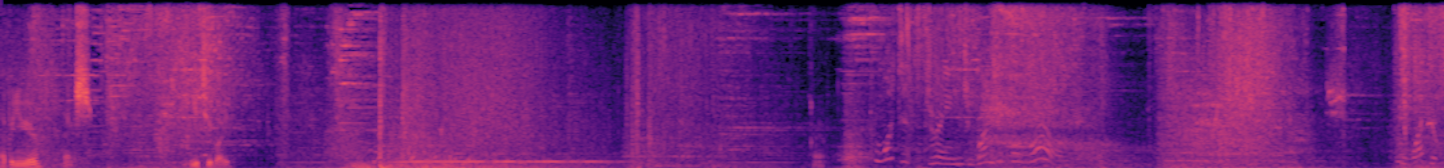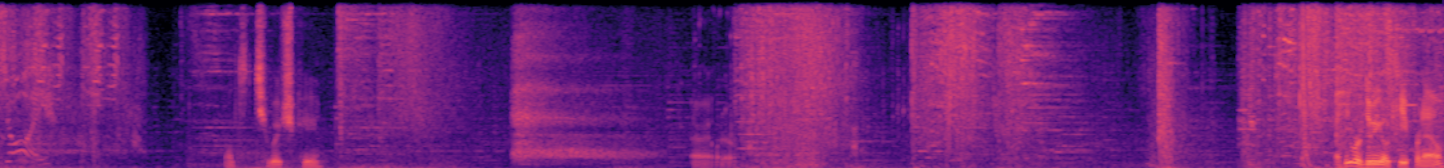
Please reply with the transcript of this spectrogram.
Happy New Year. Thanks. You too, buddy. That's 2 HP. Alright, whatever. I think we're doing okay for now.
